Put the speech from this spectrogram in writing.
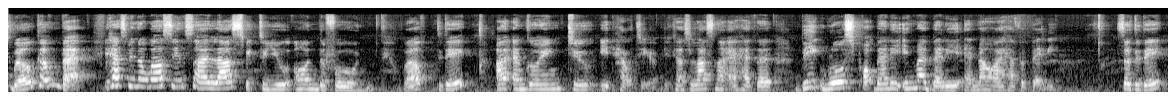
welcome back. It has been a while since I last speak to you on the phone. Well, today I am going to eat healthier because last night I had a big roast pork belly in my belly and now I have a belly. So today,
